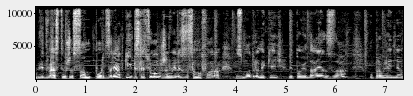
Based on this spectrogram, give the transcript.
відвести вже сам порт зарядки, і після цього вже вилізе сама фара з модулем, який відповідає за управління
